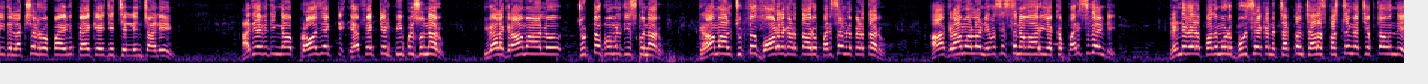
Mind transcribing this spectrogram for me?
ఐదు లక్షల రూపాయలు ప్యాకేజీ చెల్లించాలి. అదేవిధంగా ప్రాజెక్ట్ ఎఫెక్టెడ్ పీపుల్స్ ఉన్నారు. ఇవాళ గ్రామాలు చుట్టూ భూములు తీసుకున్నారు. గ్రామాల చుట్టూ గోడలు కడతారు పరిశ్రమలు పెడతారు. ఆ గ్రామాల్లో నివసిస్తున్న వారి యొక్క పరిస్థితి ఏంటి? రెండు వేల పదమూడు భూసేకరణ చట్టం చాలా స్పష్టంగా చెప్తా ఉంది.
